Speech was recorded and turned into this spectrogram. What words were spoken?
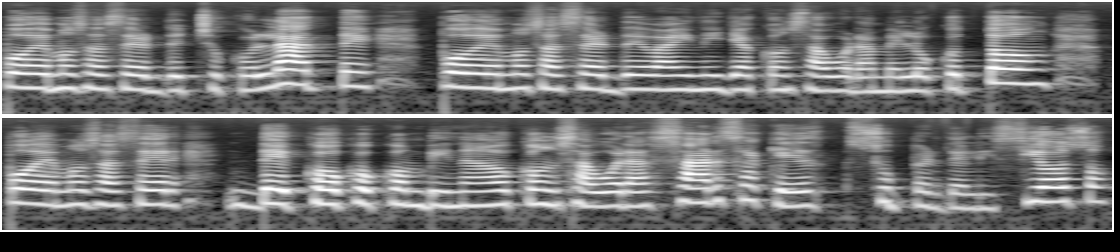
podemos hacer de chocolate, podemos hacer de vainilla con sabor a melocotón, podemos hacer de coco combinado con sabor a zarza, que es súper delicioso.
